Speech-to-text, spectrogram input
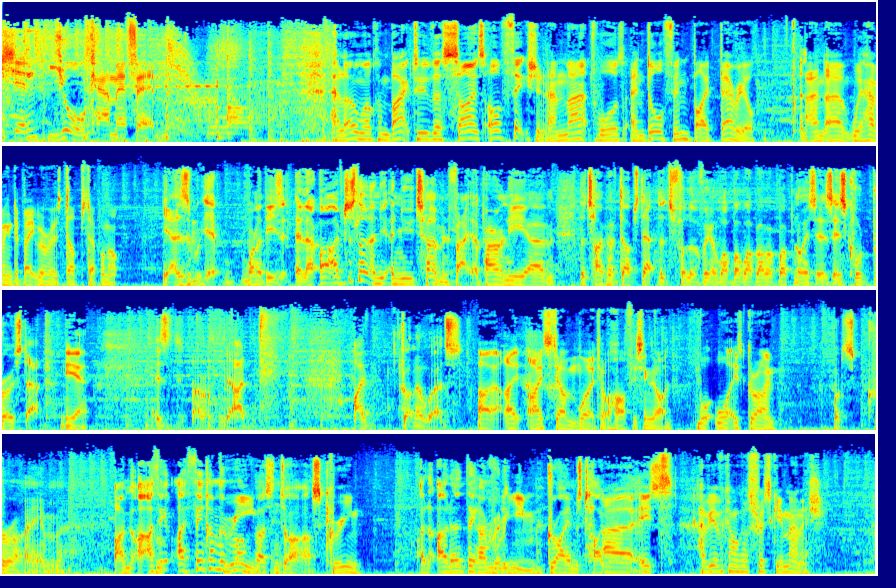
Station. Your Cam FM. Hello and welcome back to the Science of Fiction, and that was Endorphin by Burial. And uh, we're having a debate whether it's dubstep or not. Yeah, this is yeah, one of these. uh, Oh, I've just learned a new, a new term. In fact, apparently, um, the type of dubstep that's full of you know wub wub wub wub, wub noises is called brostep. Yeah. Is I, I've got no words. I, I, I still haven't worked out half these things are. What What is grime? What's grime? I'm, I think I think I'm the Green. wrong person to ask. Grime. I, I don't think I'm really Grime. Grimes' target. Uh, it's. Have you ever come across Frisky and Mannish?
